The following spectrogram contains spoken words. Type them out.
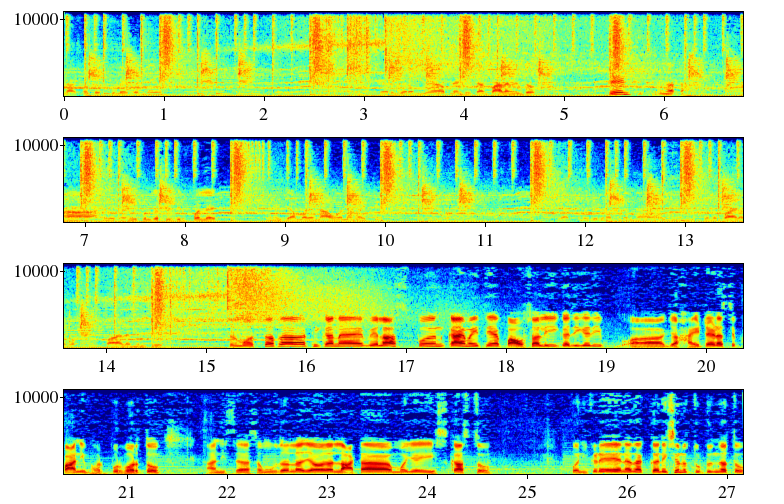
लाटातच फुलं येतात नाही? निसर्गरम्य आपल्या ठिकाण पाहायला मिळतो. फ्रेंड हां हे बघा हे पण कसले तरी फल आहेत. आणि याची आम्हाला नावं नाही माहिती. आतमध्ये पण आपल्याला ही फुलं पाहायला बघ पाहायला मिळतील. तर मस्त असा ठिकाण आहे वेलास. पण काय माहिती आहे पावसाळी कधी कधी जे हायटाईड असते पाणी भरपूर भरतो. आणि स समुद्राला जेव्हा लाटा म्हणजे हिसका असतो पण इकडे येण्याचा कनेक्शनच तुटून जातो.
